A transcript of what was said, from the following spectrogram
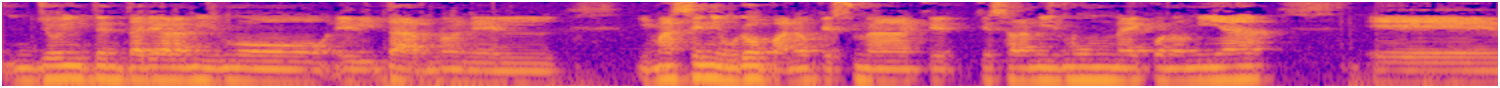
yo intentaría ahora mismo evitar, ¿no? En el, y más en Europa, ¿no? Que es una, que es ahora mismo una economía eh,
